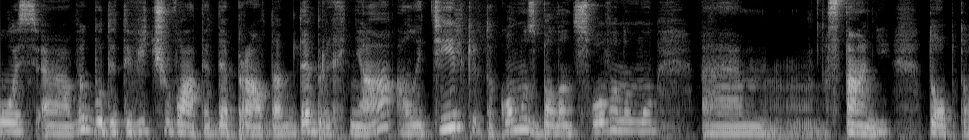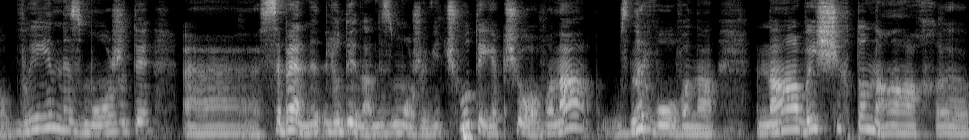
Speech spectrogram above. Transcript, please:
Ось ви будете відчувати, де правда, де брехня, але тільки в такому збалансованому ем, стані. Тобто ви не зможете е, себе людина не зможе відчути, якщо вона знервована, на вищих тонах, е,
